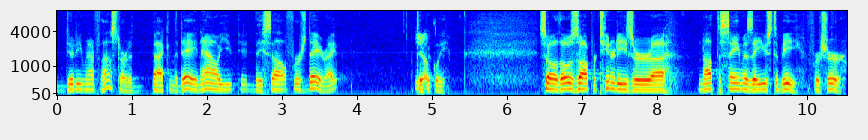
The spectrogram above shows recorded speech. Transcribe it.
could do it even after the hunt started back in the day. Now you they sell out first day, right? Typically. Yep. So those opportunities are uh, not the same as they used to be, for sure.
